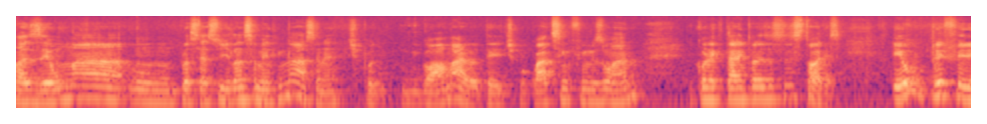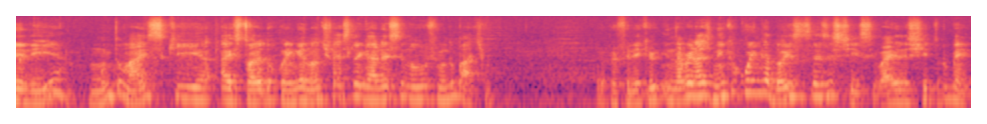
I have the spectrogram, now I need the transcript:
fazer uma, um processo de lançamento em massa, né? Tipo, igual a Marvel, ter tipo 4, 5 filmes no ano e conectarem todas essas histórias. Eu preferiria muito mais que a história do Coringa não tivesse ligada a esse novo filme do Batman. Eu preferia que, na verdade, nem que o Coringa 2 existisse. Vai existir, tudo bem.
